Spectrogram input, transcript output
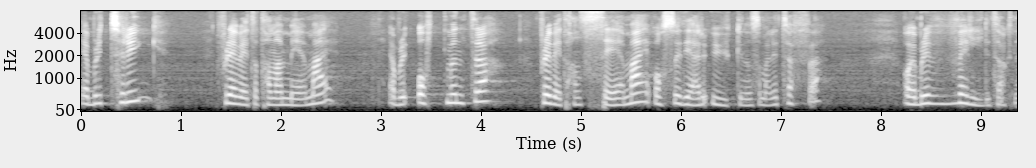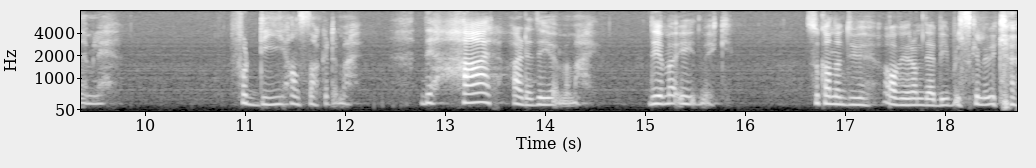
Jeg blir trygg fordi jeg vet at han er med meg. Jeg blir oppmuntra fordi jeg vet at han ser meg også i de her ukene som er litt tøffe. Og jeg blir veldig takknemlig fordi han snakker til meg. Det her er det det gjør med meg. Det gjør meg ydmyk. Så kan jo du avgjøre om det er bibelsk eller ikke.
